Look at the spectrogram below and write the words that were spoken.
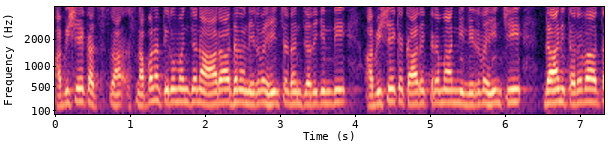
అభిషేక స్న- స్నపన తిరుమంజన ఆరాధన నిర్వహించడం జరిగింది. అభిషేక కార్యక్రమాన్ని నిర్వహించి దాని తర్వాత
